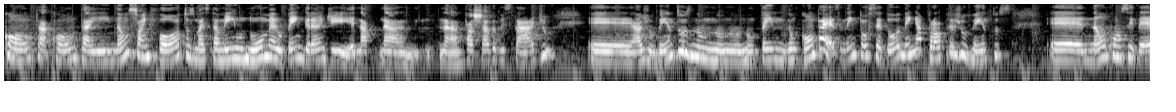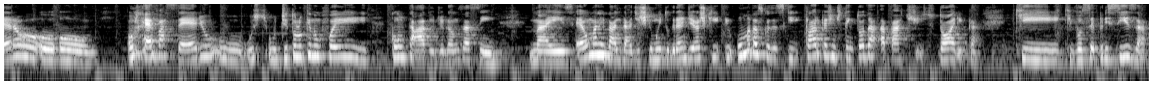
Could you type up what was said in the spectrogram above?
Conta, conta, e não só em fotos, mas também o um número bem grande na, na, na fachada do estádio. É, a Juventus não, não, não, tem, não conta essa, nem torcedor, nem a própria Juventus é, não considera ou, ou, leva a sério o, o, o, título que não foi contado, digamos assim. Mas é uma rivalidade, acho que muito grande. Eu acho que uma das coisas que, claro que a gente tem toda a parte histórica que, que você precisa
